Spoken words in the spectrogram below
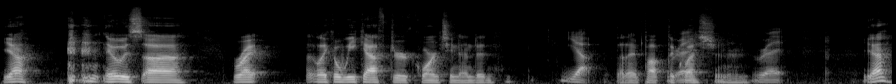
yeah. it was uh, right like a week after quarantine ended Yeah. that I popped the Right. question and Right. yeah,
